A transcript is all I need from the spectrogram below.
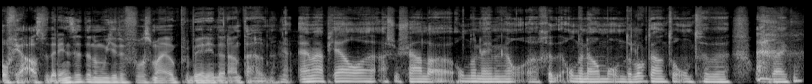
Of ja, als we erin zitten, dan moet je er volgens mij ook proberen je eraan te houden. Ja, en heb jij al uh, asociale ondernemingen uh, ondernomen om de lockdown te ont uh, ontwijken?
